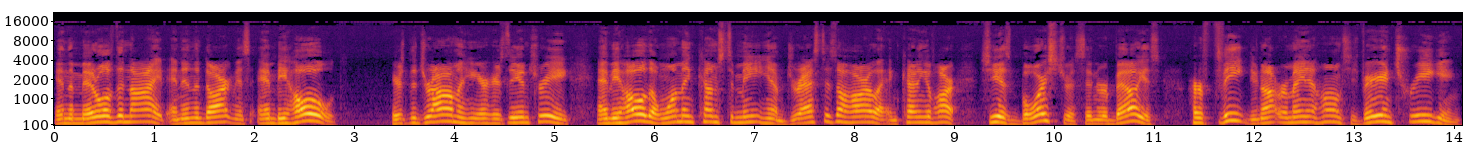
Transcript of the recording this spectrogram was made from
In the middle of the night and in the darkness, and behold, Here's the drama here. Here's the intrigue. And behold, a woman comes to meet him, dressed as a harlot and cunning of heart. She is boisterous and rebellious. Her feet do not remain at home. She's very intriguing.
